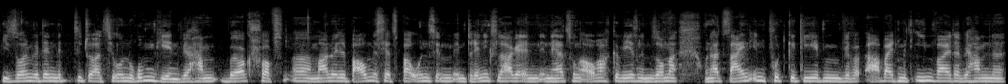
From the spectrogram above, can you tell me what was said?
Wie sollen wir denn mit Situationen rumgehen? Wir haben Workshops. Äh, Manuel Baum ist jetzt bei uns im, im Trainingslager in, in Herzogenaurach gewesen im Sommer und hat seinen Input gegeben. Wir arbeiten mit ihm weiter. Wir haben eine,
